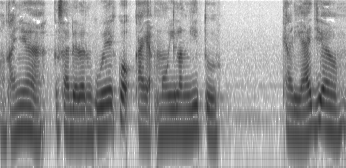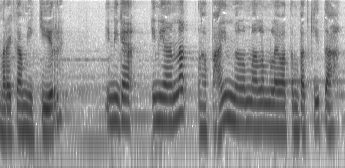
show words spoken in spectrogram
Makanya kesadaran gue kok kayak mau hilang gitu. Kali aja mereka mikir, ini kak, ini anak ngapain malam-malam lewat tempat kita?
